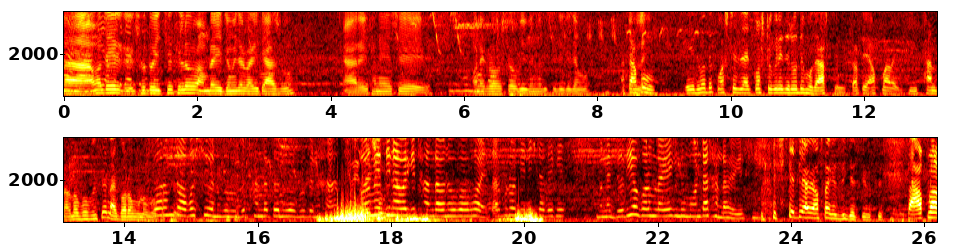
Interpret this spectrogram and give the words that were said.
না আমাদের শুধু ইচ্ছে ছিল আমরা এই জমিদার বাড়িতে আসব। আর এখানে এসে অনেক রহস্য বিভিন্ন কিছু দেখে যাব। আচ্ছা আপু এই রোদে কষ্টে যায় কষ্ট করে যে রোদের মধ্যে আসছেন তাতে আপনার কি ঠান্ডা অনুভব হয়েছে না গরম অনুভব গরম তো অবশ্যই অনুভব হবে ঠান্ডা তো অনুভব হবে না। গরমের দিন আবার কি ঠান্ডা অনুভব হয়? তারপরেও জিনিসটা দেখে মানে যদিও গরম লাগে কিন্তু মনটা ঠান্ডা হয়ে গেছে। সেটাই আমি আপনাকে জিজ্ঞেস করেছি। তা আপনার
